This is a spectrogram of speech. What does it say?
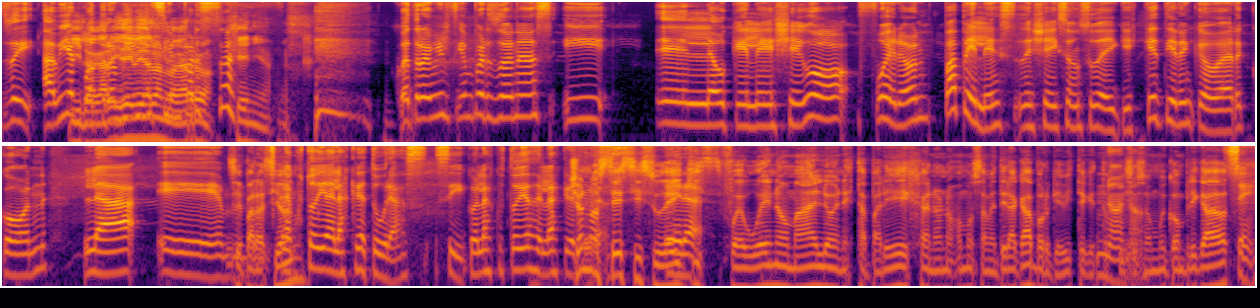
Sí, había y, lo agarró, y David Albarn lo agarró, genio. 4.100 personas y eh, lo que le llegó fueron papeles de Jason Sudeikis que tienen que ver con la eh, separación. La custodia de las criaturas. Sí, con las custodias de las criaturas. Yo no sé si Sudeikis fue bueno o malo en esta pareja, no nos vamos a meter acá porque viste que estos juicios son muy complicados. Sí.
